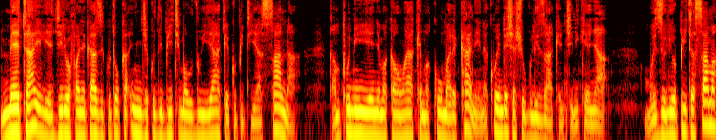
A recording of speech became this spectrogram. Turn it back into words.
Meta iliajiri wafanyakazi kutoka nje kudhibiti maudhui yake kupitia Sana, kampuni yenye makao yake makuu Marekani na kuendesha shughuli zake nchini Kenya. Mwezi uliopita, Sama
